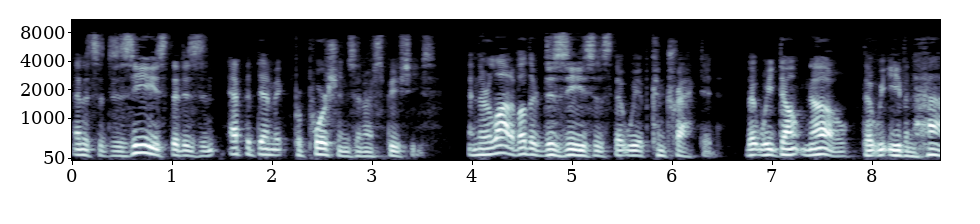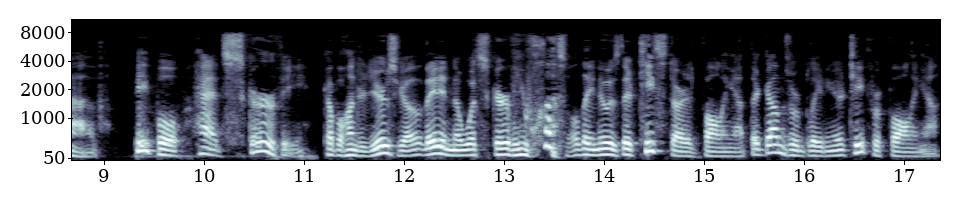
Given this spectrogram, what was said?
and it's a disease that is in epidemic proportions in our species. And there are a lot of other diseases that we have contracted that we don't know that we even have. People had scurvy a couple hundred years ago. They didn't know what scurvy was. All they knew is their teeth started falling out. Their gums were bleeding. Their teeth were falling out.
